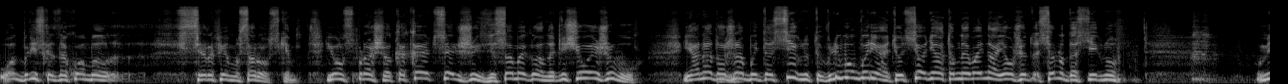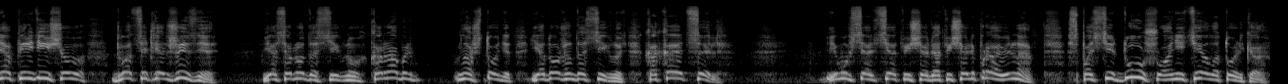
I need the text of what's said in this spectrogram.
Он близко знаком был Серафимом Саровским. И он спрашивал, какая цель жизни, самое главное, для чего я живу? И она должна быть достигнута в любом варианте. Вот сегодня атомная война, я уже все равно достигну. У меня впереди еще 20 лет жизни, я все равно достигну. Корабль наш тонет, я должен достигнуть. Какая цель? Ему все, все отвечали, отвечали правильно. Спасти душу, а не тело только.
